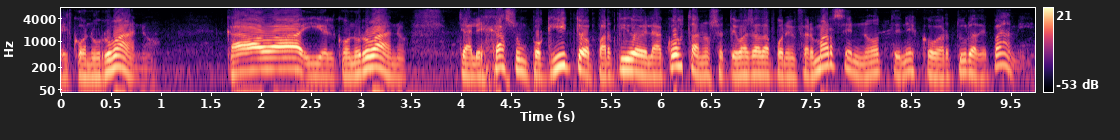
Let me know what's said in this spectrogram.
el conurbano, Cava y el conurbano. Te alejas un poquito, partido de la costa, no se te vaya a dar por enfermarse, no tenés cobertura de PAMI.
